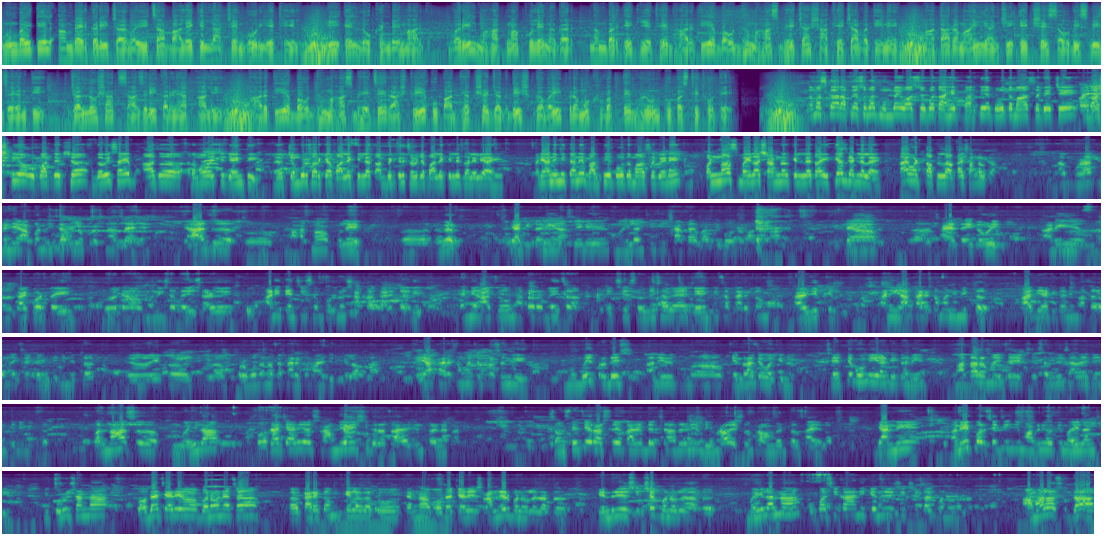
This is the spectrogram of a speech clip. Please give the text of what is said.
मुंबईतील आंबेडकरी चळवळीचा बालेकिल्ला चेंबूर येथील पी एल लोखंडे मार्ग. वरील महात्मा फुले नगर नंबर एक येथे भारतीय बौद्ध महासभेच्या शाखेच्या वतीने माता रमाई यांची एकशे सव्वीसवी जयंती जल्लोषात साजरी करण्यात आली. भारतीय बौद्ध महासभेचे राष्ट्रीय उपाध्यक्ष जगदीश गवई प्रमुख वक्ते म्हणून उपस्थित होते. नमस्कार आपल्यासोबत मुंबई वाद सोबत आहेत भारतीय बौद्ध महासभेचे राष्ट्रीय उपाध्यक्ष गवे साहेब. आज रमाबाईची जयंती चंबूर सारख्या बालेकिल्ल्यात आंबेडकरी सभेच्या बालेकिल्ले झालेले आहे. आणि या निमित्ताने भारतीय बौद्ध महासभेने पन्नास महिला शामनर किल्ल्यात हा इतिहास घडलेला आहे. काय वाटतं आपल्याला? काय सांगाल का? मुळात म्हणजे आपण विचारलेला प्रश्न असा आहे की आज महात्मा फुले नगर या ठिकाणी असलेली महिलांची जी शाखा आहे भारतीय बौद्ध महासभा इथल्या छायाताई गवळी आणि गायकवाडताई त्या मनीषाताई साळवे आणि त्यांची संपूर्ण शाखा कार्यकारिणी. यांनी आज जो माता रमाईचा एकशे सव्वीसाव्या जयंतीचा कार्यक्रम आयोजित केला आणि ह्या कार्यक्रमानिमित्त आज या ठिकाणी माता रमाईच्या जयंतीनिमित्त एक प्रबोधनाचा कार्यक्रम आयोजित केला होता. या कार्यक्रमाच्या प्रसंगी मुंबई प्रदेश आणि केंद्राच्या वतीनं चैत्यभूमी या ठिकाणी माता रमाईच्या एकशे सव्वीसाव्या जयंतीनिमित्त पन्नास महिला बौद्धाचार्य श्रामनेरी शिबिराचं आयोजन करण्यात आले. संस्थेचे राष्ट्रीय कार्याध्यक्ष आदरणीय भीमराव यशवंतराव आंबेडकर साहेब यांनी अनेक वर्षाची जी मागणी होती महिलांची की पुरुषांना बौद्धाचार्य बनवण्याचा कार्यक्रम केला जातो त्यांना बौद्धाचार्य श्रामनेर बनवलं जातं केंद्रीय शिक्षक बनवलं जातं महिलांना उपासिका आणि केंद्रीय शिक्षिका बनवलं जातं. आम्हाला सुद्धा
